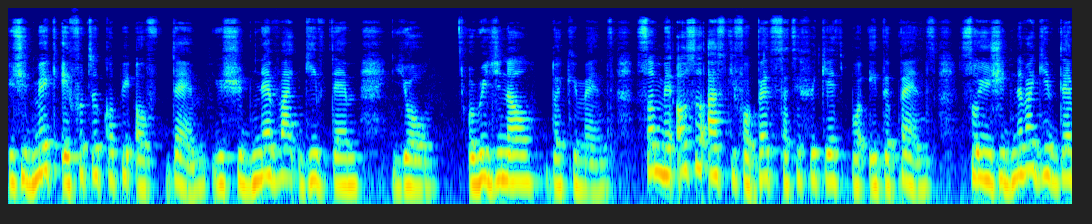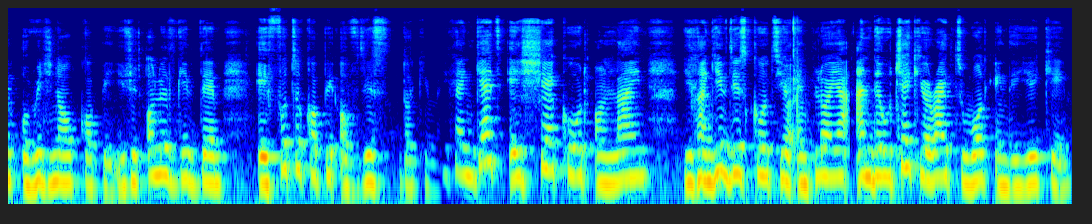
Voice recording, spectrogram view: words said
you should make a photocopy of them. You should never give them your original document. Some may also ask you for birth certificate but it depends. So you should never give them original copy. You should always give them a photocopy of this document. You can get a share code online. You can give this code to your employer and they will check your right to work in the uk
